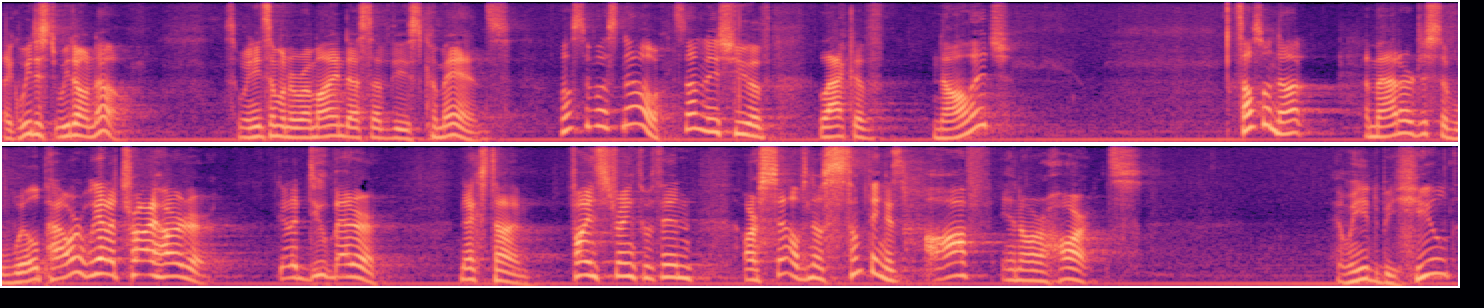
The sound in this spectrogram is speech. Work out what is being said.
Like we just, we don't know. So we need someone to remind us of these commands. Most of us know. It's not an issue of lack of knowledge. It's also not a matter just of willpower. We got to try harder. We got to do better next time. Find strength within ourselves. No, something is off in our hearts. And we need to be healed.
